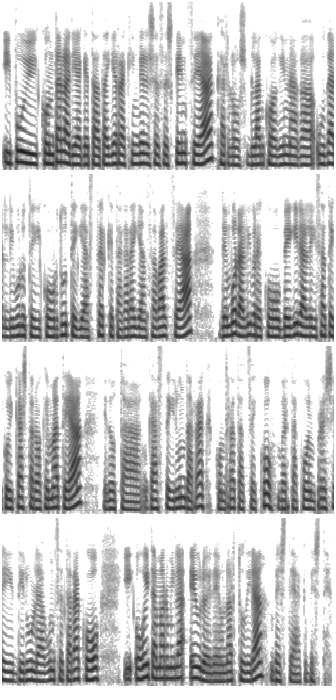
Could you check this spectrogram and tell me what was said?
Ipui kontalariak eta tailerrak ingeresez eskaintzea, Carlos Blanco aginaga udal liburutegiko ordutegi azterketa garaian zabaltzea, denbora libreko be begirale izateko ikastaroak ematea edota gazte irundarrak kontratatzeko bertako enpresei diru laguntzetarako 30.000 euro ere onartu dira besteak beste.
